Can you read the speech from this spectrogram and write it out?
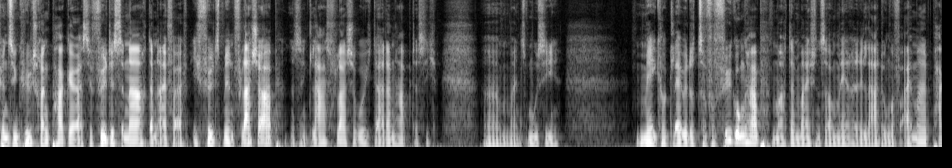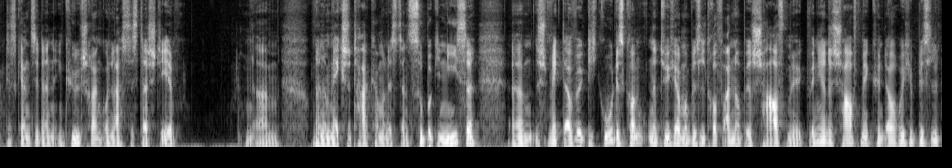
könnt es in den Kühlschrank packen, also füllt es danach, dann einfach, ich fülle es mir in Flasche ab, das ist eine Glasflasche, wo ich da dann habe, dass ich äh, mein Smoothie Maker gleich wieder zur Verfügung habe, mache dann meistens auch mehrere Ladungen auf einmal, packe das Ganze dann in den Kühlschrank und lasse es da stehen. Ähm, und dann am nächsten Tag kann man das dann super genießen. Ähm, schmeckt auch wirklich gut. Es kommt natürlich auch mal ein bisschen drauf an, ob ihr es scharf mögt. Wenn ihr das scharf mögt, könnt ihr auch ruhig ein bisschen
